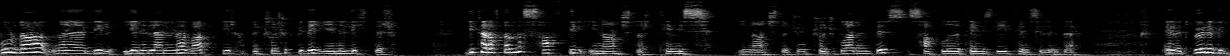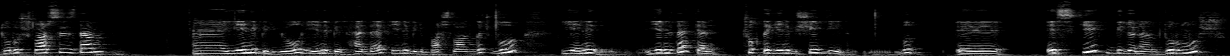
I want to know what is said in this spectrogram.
Burada e, bir yenilenme var. Bir çocuk bir de yeniliktir. Bir taraftan da saf bir inançtır. Temiz inançtır. Çünkü çocuklar nedir? Saflığı, temizliği temsil eder. Evet böyle bir duruş var sizden. Ee, yeni bir yol, yeni bir hedef, yeni bir başlangıç. Bu yeni yeni derken çok da yeni bir şey değil. Bu e, eski bir dönem durmuş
